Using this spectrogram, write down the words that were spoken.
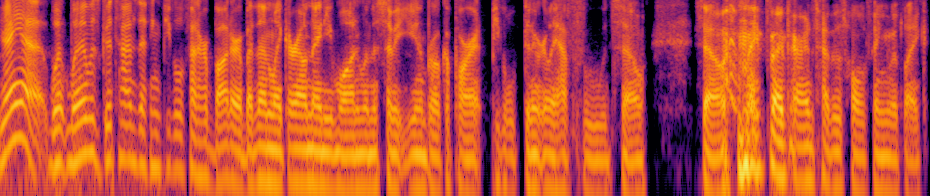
Yeah, yeah. When, when it was good times, I think people fed her butter. But then, like around '91, when the Soviet Union broke apart, people didn't really have food. So, so my my parents had this whole thing with like,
